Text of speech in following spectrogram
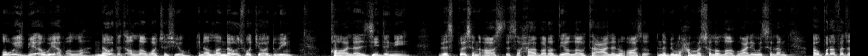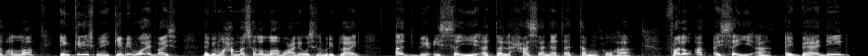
Always be aware of Allah. Know that Allah watches you and Allah knows what you are doing. قال زدني This person asked, the Sahaba radiallahu ta'ala who asked Nabi Muhammad sallallahu alayhi wasallam, O Prophet of Allah, increase me, give me more advice. Nabi Muhammad sallallahu alayhi wasallam replied, أتبع السيئة الحسنة تمحها Follow up a sayyi'ah, a bad deed,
